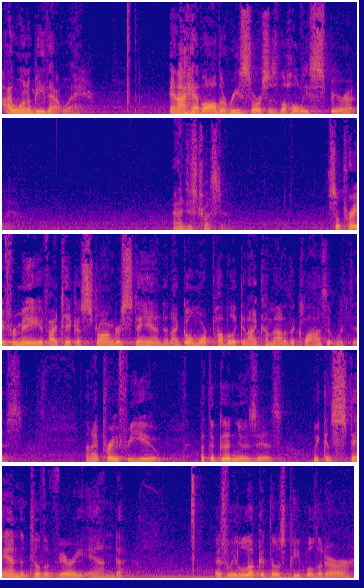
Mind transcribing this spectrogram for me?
I want to be that way. And I have all the resources of the Holy Spirit. And I just trust Him. So pray for me if I take a stronger stand and I go more public and I come out of the closet with this. And I pray for you. But the good news is we can stand until the very end as we look at those people that are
